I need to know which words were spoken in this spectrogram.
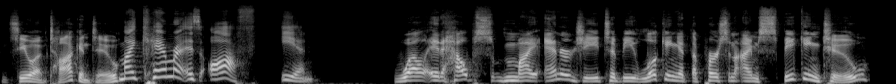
You can see who I'm talking to. My camera is off, Ian. Well, it helps my energy to be looking at the person I'm speaking to,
